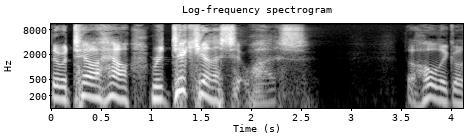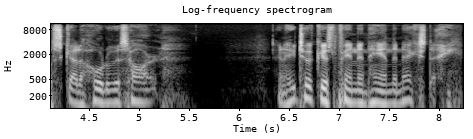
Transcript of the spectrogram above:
that would tell how ridiculous it was. The Holy Ghost got a hold of his heart. And he took his pen in hand the next day.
